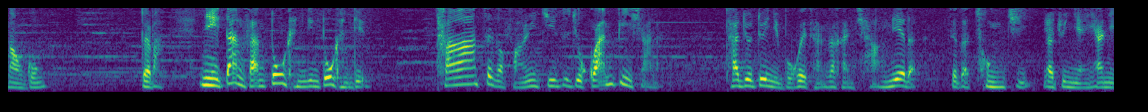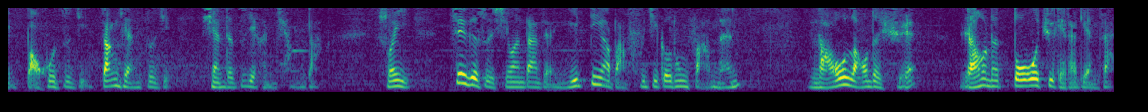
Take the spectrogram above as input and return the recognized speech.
老公。对吧？你但凡多肯定多肯定，他这个防御机制就关闭下来，他就对你不会产生很强烈的这个冲击，要去碾压你，保护自己，彰显自己，显得自己很强大。所以这个是希望大家一定要把夫妻沟通法门牢牢的学，然后呢多去给他点赞，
